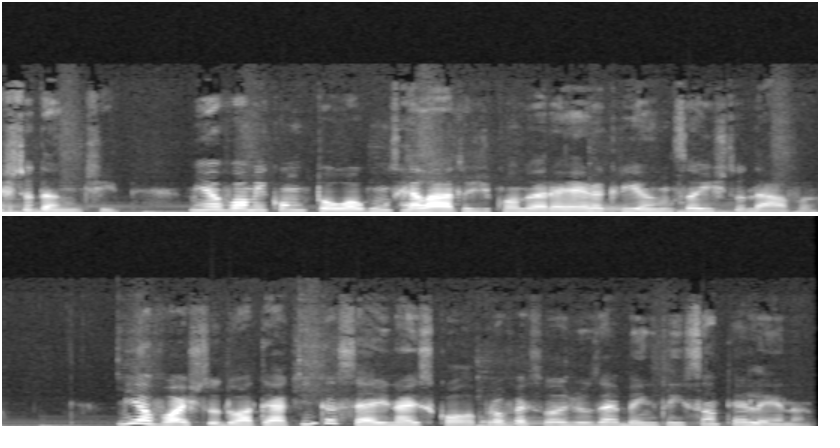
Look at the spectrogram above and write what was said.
estudante. Minha avó me contou alguns relatos de quando era, era criança e estudava. Minha avó estudou até a quinta série na escola Professor José Bento em Santa Helena.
